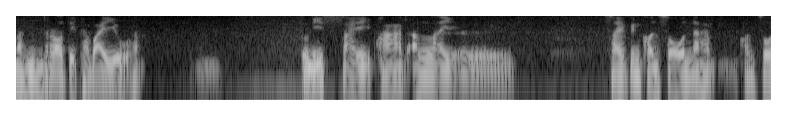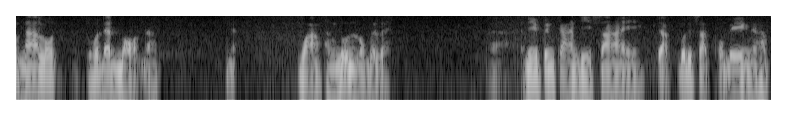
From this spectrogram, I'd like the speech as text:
มันรอติดผ้าใบอยู่ครับ ตัวนี้ใส่พาร์ทอะไรเอ่ยใส่เป็นคอนโซลนะครับ คอนโซลหน้ารถตัวแดชบอร์ดนะครับเนี่ยวางทั้งรุ่นลงไปเลย อันนี้เป็นการดีไซน์จากบริษัทผมเองนะครับ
